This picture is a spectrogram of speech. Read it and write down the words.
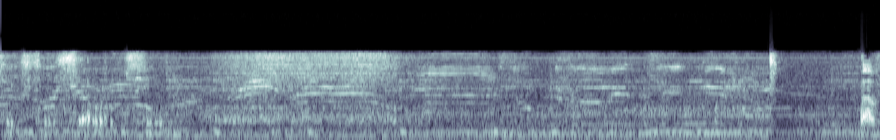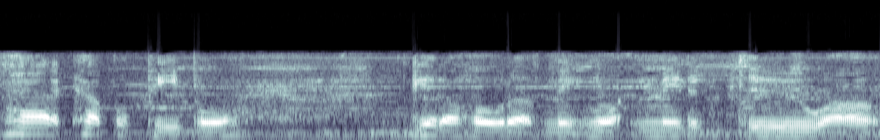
16, 17. I've had a couple people get a hold of me wanting me to do um,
